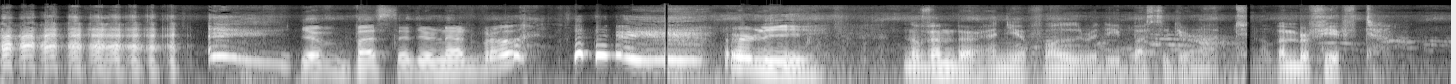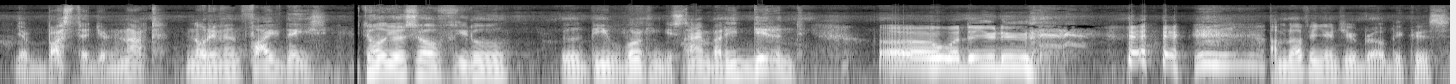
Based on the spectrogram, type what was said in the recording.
You've busted your nut, bro. Early November, and you've already busted your nut. November 5th, you're busted your nut. Not even five days. You told yourself it'll, it'll be working this time, but it didn't. Oh, what do you do? I'm laughing at you, bro, because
